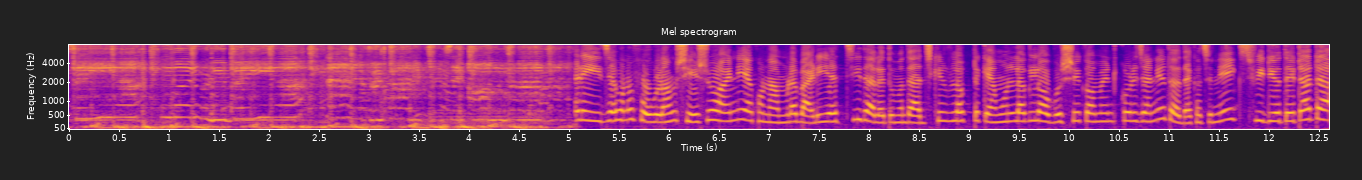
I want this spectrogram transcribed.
सैया আর এই যে এখনও প্রোগ্রাম শেষও হয়নি, এখন আমরা বাড়ি যাচ্ছি। তাহলে তোমাদের আজকের ব্লগটা কেমন লাগল অবশ্যই কমেন্ট করে জানিও। তো। দেখাচ্ছে নেক্সট ভিডিওতে টাটা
